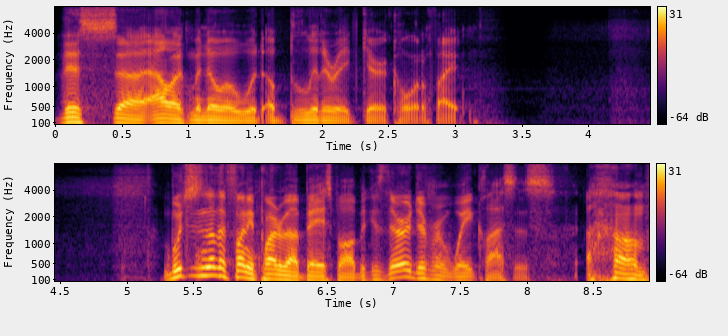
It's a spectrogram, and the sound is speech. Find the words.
This uh, Alek Manoah would obliterate Gerrit Cole in a fight. Which is another funny part about baseball because there are different weight classes. Um,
